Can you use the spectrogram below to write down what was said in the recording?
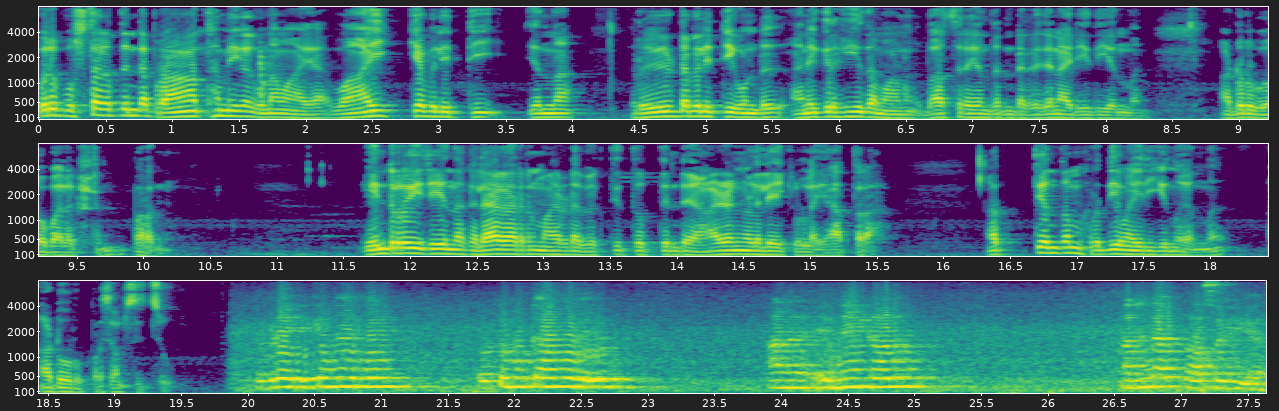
ഒരു പുസ്തകത്തിന്റെ പ്രാഥമിക ഗുണമായ വായിക്കബിലിറ്റി എന്ന റീഡബിലിറ്റി കൊണ്ട് അനുഗ്രഹീതമാണ് ഭാസ്കരേന്ദ്രന്റെ രചനാരീതി എന്ന് അടൂർ ഗോപാലകൃഷ്ണൻ പറഞ്ഞു. ഇന്റർവ്യൂ ചെയ്യുന്ന കലാകാരന്മാരുടെ വ്യക്തിത്വത്തിന്റെ ആഴങ്ങളിലേക്കുള്ള യാത്ര അത്യന്തം ഹൃദ്യമായിരിക്കുന്നു എന്ന് അടൂർ പ്രശംസിച്ചു. ഇവിടെ ഇരിക്കുന്നതിൽ വരും ആണ് എന്നേക്കാളും നല്ല പ്രാസംഗികർ.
